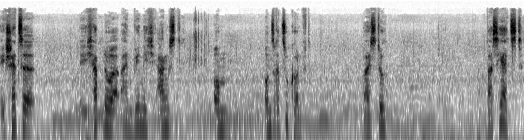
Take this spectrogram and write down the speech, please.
Ich schätze, ich habe nur ein wenig Angst um unsere Zukunft. Weißt du? Was jetzt?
